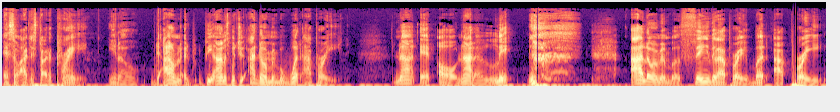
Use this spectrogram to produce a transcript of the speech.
And so I just started praying. You know, I don't be honest with you, I don't remember what I prayed. Not at all, not a lick. I don't remember a thing that I prayed, but I prayed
